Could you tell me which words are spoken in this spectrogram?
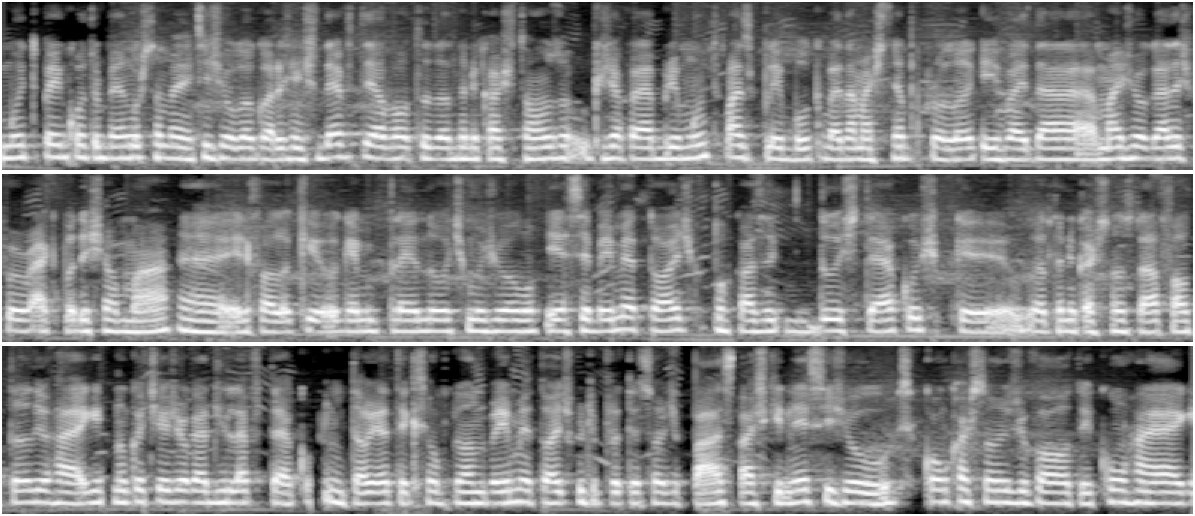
muito bem contra o Bengals também. Esse jogo agora a gente deve ter a volta do Anthony Castonzo, o que já vai abrir muito mais o playbook, vai dar mais tempo pro Luck e vai dar mais jogadas pro Rack poder chamar. É, ele falou que o gameplay no último jogo ia ser bem metódico por causa dos tecos, porque o Anthony Castonzo estava faltando e o Haig nunca tinha jogado de left tackle. Então ia ter que ser um plano bem metódico de proteção de passe. Acho que nesse jogo, com o Castonzo de volta e com o Haig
